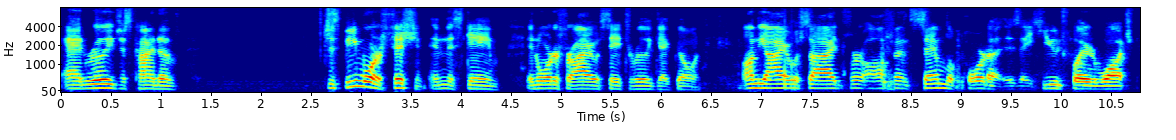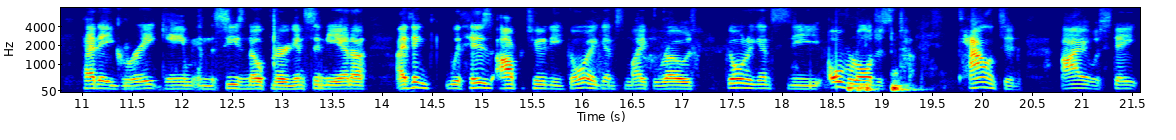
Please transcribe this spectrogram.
and really just kind of just be more efficient in this game in order for Iowa State to really get going. On the Iowa side for offense, Sam LaPorta is a huge player to watch. Had a great game in the season opener against Indiana. I think with his opportunity going against Mike Rose, going against the overall just t- talented Iowa State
